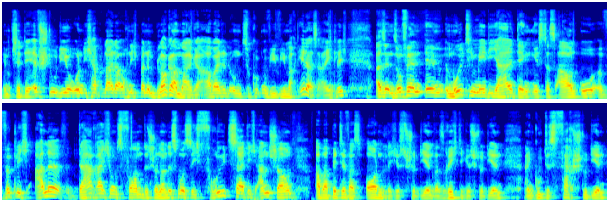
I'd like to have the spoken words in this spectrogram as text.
im ZDF-Studio und ich habe leider auch nicht bei einem Blog Blogger mal gearbeitet, um zu gucken, wie, wie macht ihr das eigentlich? Also insofern, im multimedial denken ist das A und O. Wirklich alle Darreichungsformen des Journalismus sich frühzeitig anschauen aber bitte was Ordentliches studieren, was Richtiges studieren, ein gutes Fach studieren,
